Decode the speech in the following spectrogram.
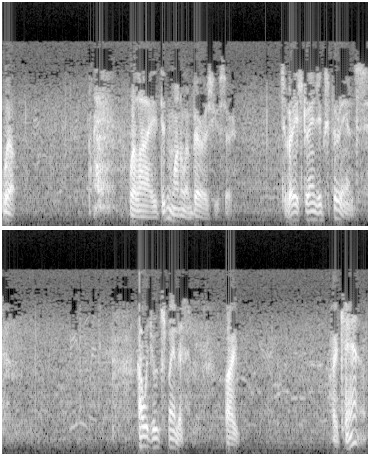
Well, well, I didn't want to embarrass you, sir. It's a very strange experience. How would you explain it? I, I can't.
